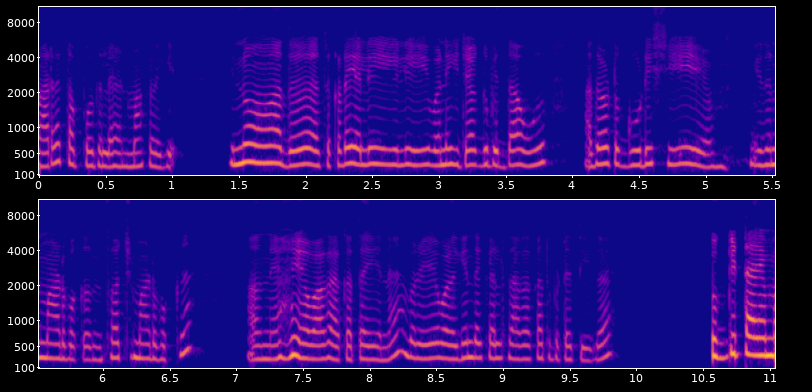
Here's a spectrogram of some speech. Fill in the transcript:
ಹೊರೆ ತಪ್ಪೋದಿಲ್ಲ ಹೆಣ್ಮಕ್ಳಿಗೆ. ಇನ್ನೂ ಅದು ಕಡೆ ಎಲಿ ಇಲ್ಲಿ ಒಣಗಿ ಜಗ್ ಬಿದ್ದಾವು. ಅದೊಟ್ಟು ಗುಡಿಸಿ ಇದನ್ನ ಮಾಡ್ಬೇಕು ಸ್ವಚ್ಛ ಮಾಡ್ಬೇಕು. ಅದನ್ನ ಯಾವಾಗ ಹಾಕತ್ತ ಏನ? ಬರೀ ಒಳಗಿಂದ ಕೆಲಸ ಆಗಕತ್ ಬಿಟ್ಟೈತಿ ಈಗ. ಸುಗ್ಗಿ ಟೈಮ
